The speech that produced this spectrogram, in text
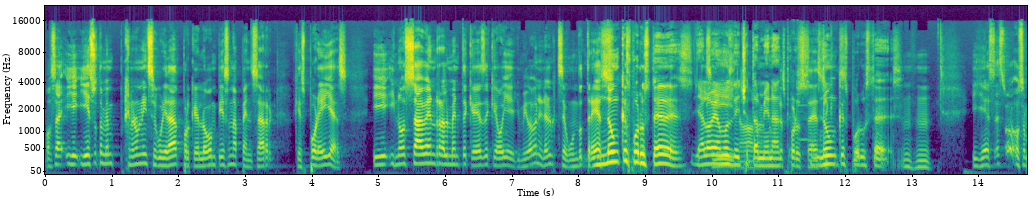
O sea, y, y eso también genera una inseguridad porque luego empiezan a pensar que es por ellas. Y, y no saben realmente que es de que, oye, me iba a venir el segundo tres. Nunca es por ustedes. Ya lo Sí, habíamos dicho no, también nunca es antes. por ustedes, Nunca chicos. es por ustedes. Ujú. Y es eso, o sea,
